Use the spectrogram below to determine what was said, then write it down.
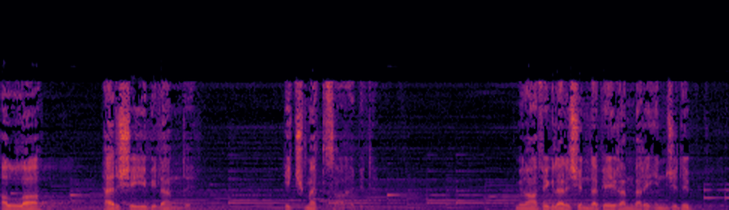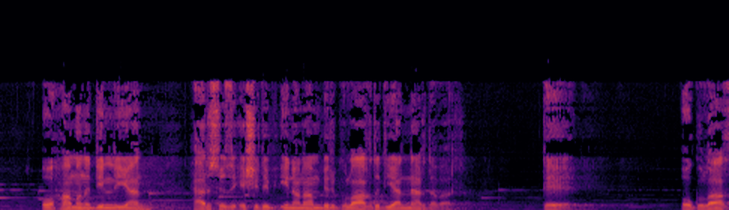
Allah hər şeyi biləndir, hikmət sahibidir. Münafiqlər içində Peyğəmbəri incidib, o hamını dinləyən, hər sözü eşidib inanan bir qulaqdır deyənlər də var. De, o qulaq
